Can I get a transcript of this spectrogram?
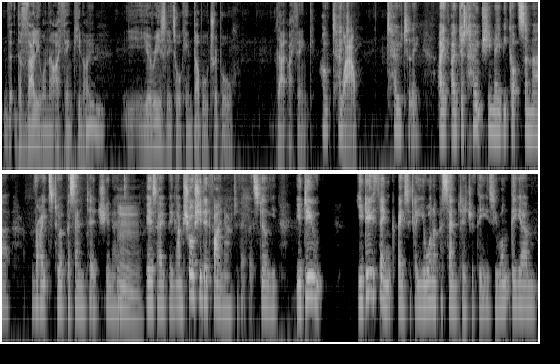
the the value on that, I think you know y- you're easily talking double, triple that. I think. Oh, totally. Wow. Totally. I, I just hope she maybe got some uh, rights to a percentage, you know. Hmm. Here's hoping. I'm sure she did fine out of it, but still you you do you do think basically you want a percentage of these. You want the um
